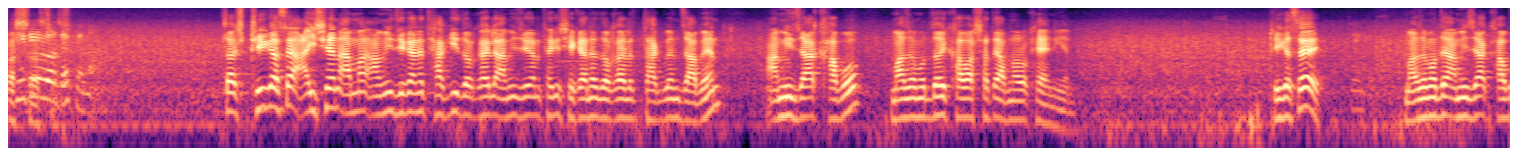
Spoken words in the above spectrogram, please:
আচ্ছা আচ্ছা, আচ্ছা। দেখে না। তা ঠিক আছে আইসেন আমার আমি যেখানে থাকি দরকার হলে আমি যেখানে থাকি সেখানে দরকার হলে থাকবেন যাবেন। আমি যা খাব মাঝে মধ্যে ওই খাওয়ার সাথে আপনারাও খেয়ে নিয়েন। ঠিক আছে? মাঝে মধ্যে আমি যা খাব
